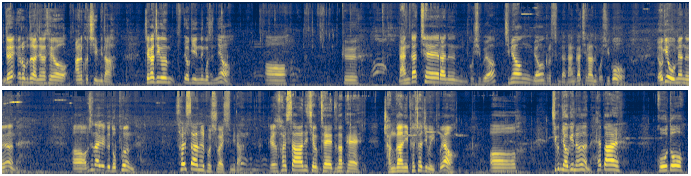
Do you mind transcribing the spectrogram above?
네, 여러분들 안녕하세요. 아는 코치입니다. 제가 지금 여기 있는 곳은요, 어, 그, 난가체라는 곳이고요. 지명명은 그렇습니다. 난가체라는 곳이고, 여기 오면은, 어, 엄청나게 그 높은 설산을 볼 수가 있습니다. 그래서 설산이 지금 제 눈앞에 장관이 펼쳐지고 있고요. 어, 지금 여기는 해발 고도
